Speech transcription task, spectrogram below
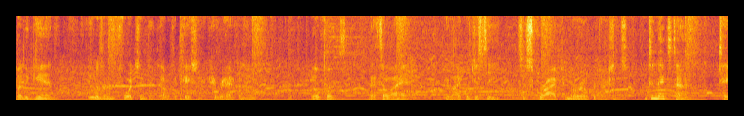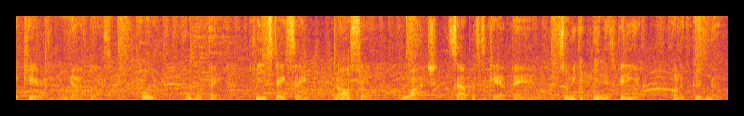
But again, it was unfortunate that the altercation ever happened. Well, folks, that's all I have. If you like what you see, subscribe to Morrell Productions. Until next time, take care and God bless. Oh, one more thing. Please stay safe and also watch Southwest DeKalb Band so we can end this video on a good note.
